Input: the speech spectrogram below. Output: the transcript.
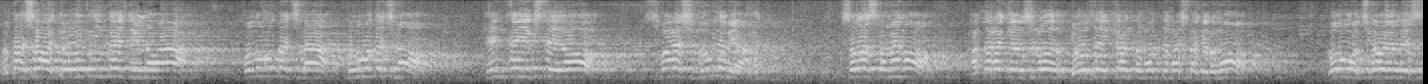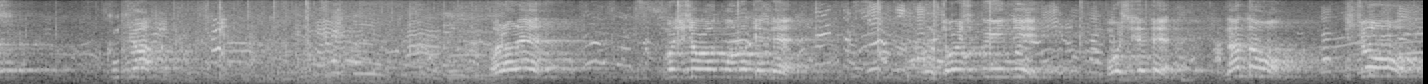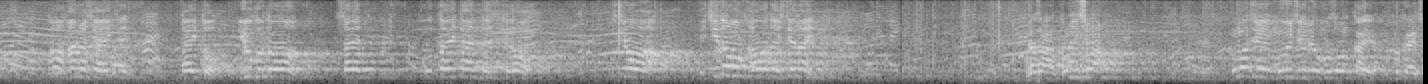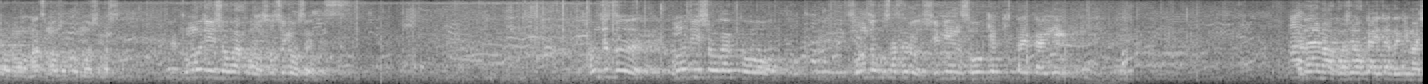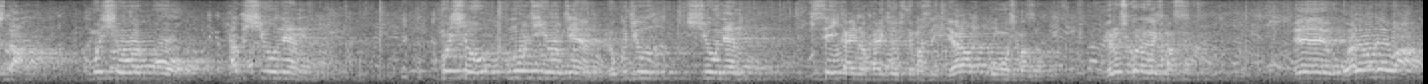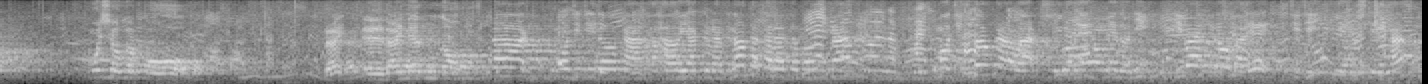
私は教育委員会というのは子どもたちな子どもたちの健全育成を素晴らしい伸び伸び育つための働きをする行政機関と思ってましたけどもどうも違うようです。こんにちは。我々文字小学校の件で教職員に申し出て何度も市長と話し合いたいということを伝え訴えたんですけど市長は一度も顔出してない。皆さんこんにちは。雲地無重量保存会副会長の松本と申します。えー雲地小学校の卒業生です。本日雲地小学校を存続させる市民総決起大会にただいまご紹介いただきました雲地小学校100周年小雲地幼稚園60周年規制会の会長をしてますやらと申します。よろしくお願いします、えー我々は雲地小学校を来,、えー、来年の。雲地児童館母親クラブの宝と申します。雲地児童館は45年をめどに岩広場へ一時移転しています。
